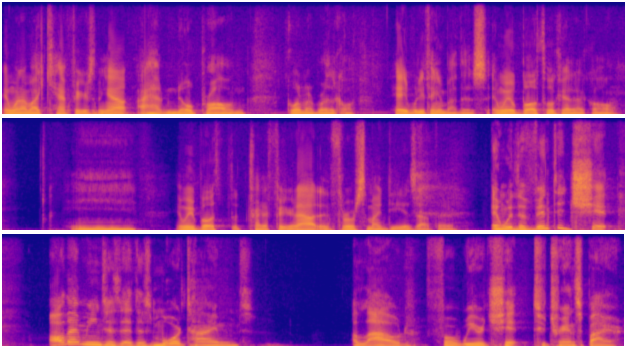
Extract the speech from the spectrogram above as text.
And when I'm like, can't figure something out, I have no problem going to my brother, call, hey, what do you think about this? And we'll both look at it, call, eh, and we both try to figure it out and throw some ideas out there. And with the vintage shit, all that means is that there's more times allowed for weird shit to transpire.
